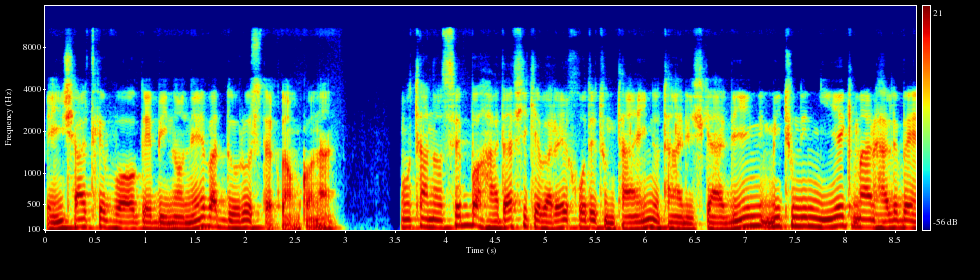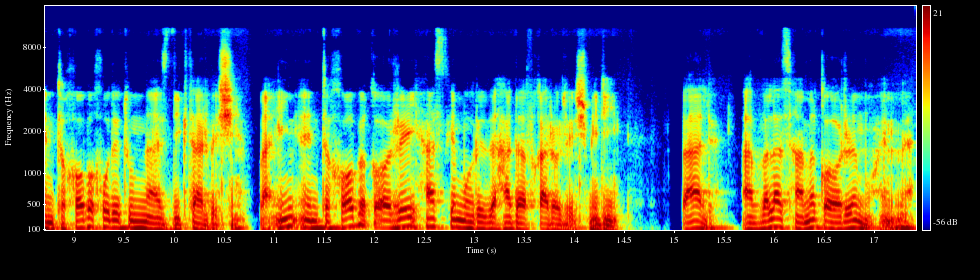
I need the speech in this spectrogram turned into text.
به این شرط که واقع بینانه و درست اقدام کنن. متناسب با هدفی که برای خودتون تعیین و تعریف کردین می‌تونین یک مرحله به انتخاب خودتون نزدیکتر بشین. و این انتخاب قاره هست که مورد هدف قرارش میدین. بله اول از همه قاره مهمه.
